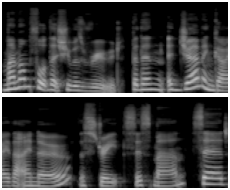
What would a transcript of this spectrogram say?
My mom thought that she was rude, but then a German guy that I know, a straight cis man, said,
